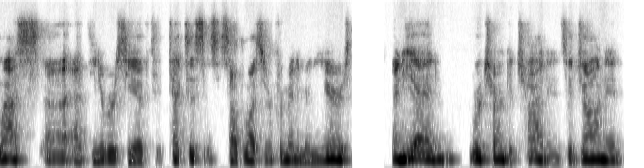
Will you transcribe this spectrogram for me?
U.S. Uh, at the University of Texas Southwestern for many, many years. And he had returned to China. And so John and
